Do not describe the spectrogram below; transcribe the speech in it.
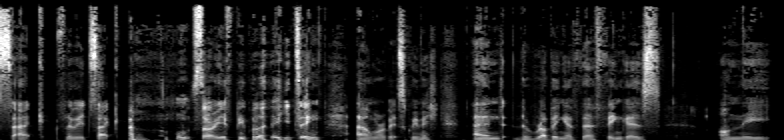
sac, fluid sac. Sorry if people are eating um, or a bit squeamish. And the rubbing of their fingers on the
